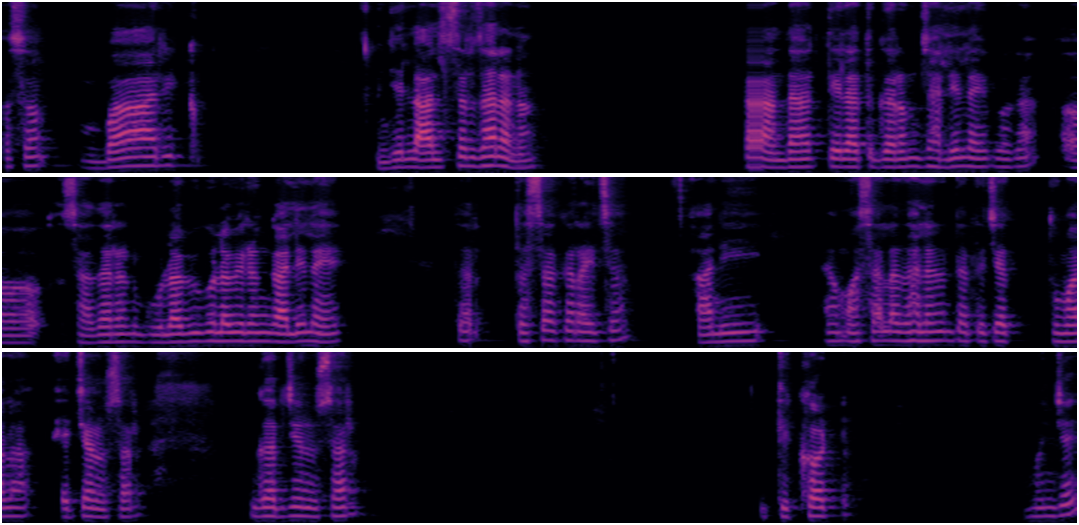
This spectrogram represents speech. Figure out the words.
असं बारीक म्हणजे लालसर झाला ना कांदा तेलात गरम झालेला आहे बघा. अ, साधारण गुलाबी गुलाबी रंग आलेला आहे. तर तसा करायचा आणि हा मसाला झाल्यानंतर त्याच्यात तुम्हाला याच्यानुसार गरजेनुसार तिखट म्हणजे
